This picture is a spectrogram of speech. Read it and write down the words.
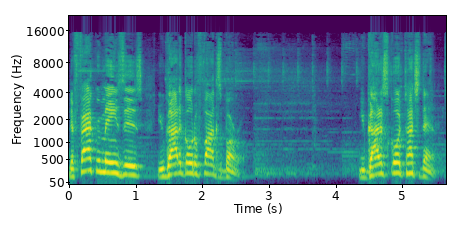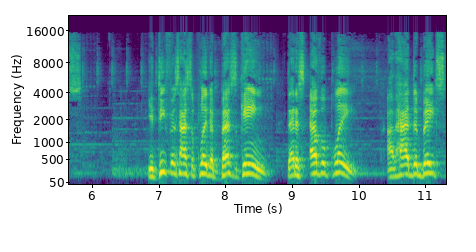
The fact remains is you got to go to Foxborough. You got to score touchdowns. Your defense has to play the best game that it's ever played. I've had debates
